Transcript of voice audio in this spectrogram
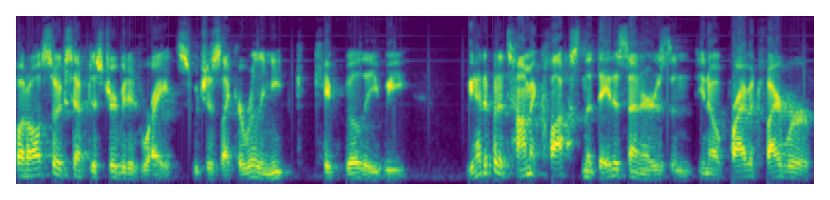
but also accept distributed writes, which is like a really neat capability. We we had to put atomic clocks in the data centers and you know private fiber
